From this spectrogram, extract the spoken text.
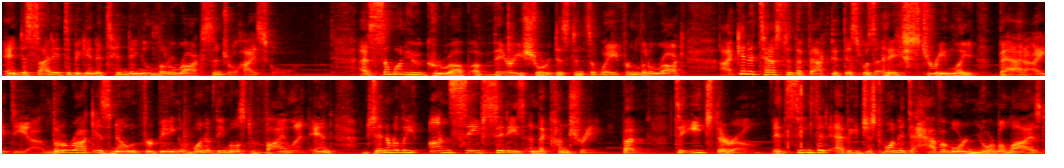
and decided to begin attending Little Rock Central High School. As someone who grew up a very short distance away from Little Rock, I can attest to the fact that this was an extremely bad idea. Little Rock is known for being one of the most violent and generally unsafe cities in the country. But to each their own, it seems that Ebby just wanted to have a more normalized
